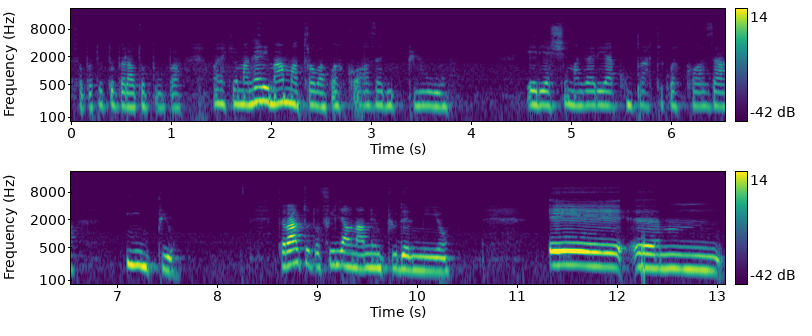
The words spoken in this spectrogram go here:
soprattutto per la tua pupa, guarda che magari mamma trova qualcosa di più e riesce magari a comprarti qualcosa in più. Tra l'altro tua figlia ha un anno in più del mio. E um,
